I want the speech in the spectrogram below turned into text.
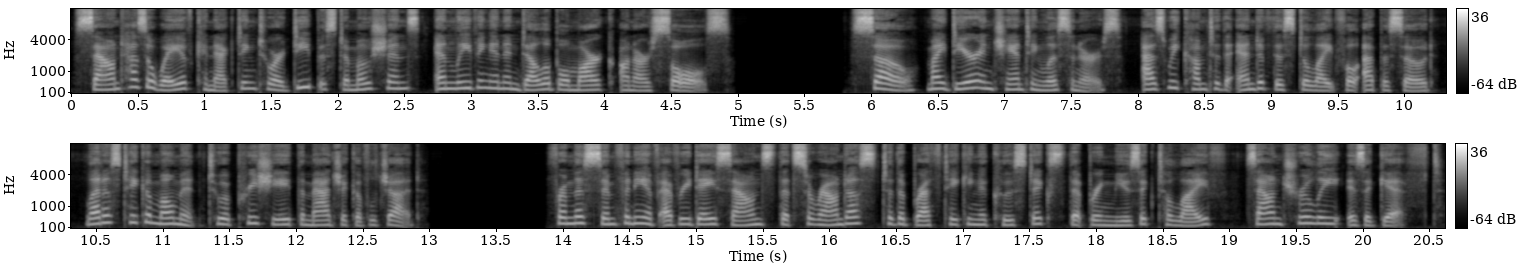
Sound has a way of connecting to our deepest emotions and leaving an indelible mark on our souls. So, my dear enchanting listeners, as we come to the end of this delightful episode, let us take a moment to appreciate the magic of ljud. From the symphony of everyday sounds that surround us to the breathtaking acoustics that bring music to life, sound truly is a gift.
